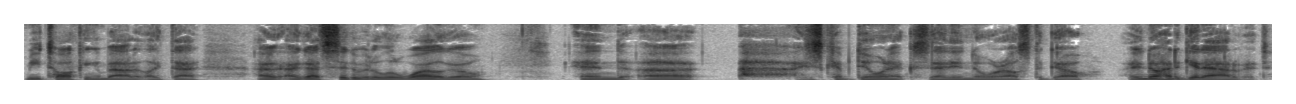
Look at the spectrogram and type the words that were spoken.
me talking about it like that. I, I got sick of it a little while ago, and uh, I just kept doing it because I didn't know where else to go. I didn't know how to get out of it.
